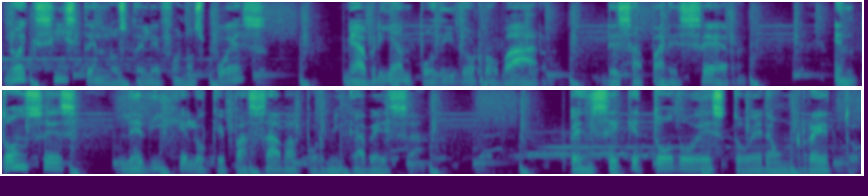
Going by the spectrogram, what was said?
¿No existen los teléfonos, pues? Me habrían podido robar, desaparecer. Entonces le dije lo que pasaba por mi cabeza. Pensé que todo esto era un reto,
